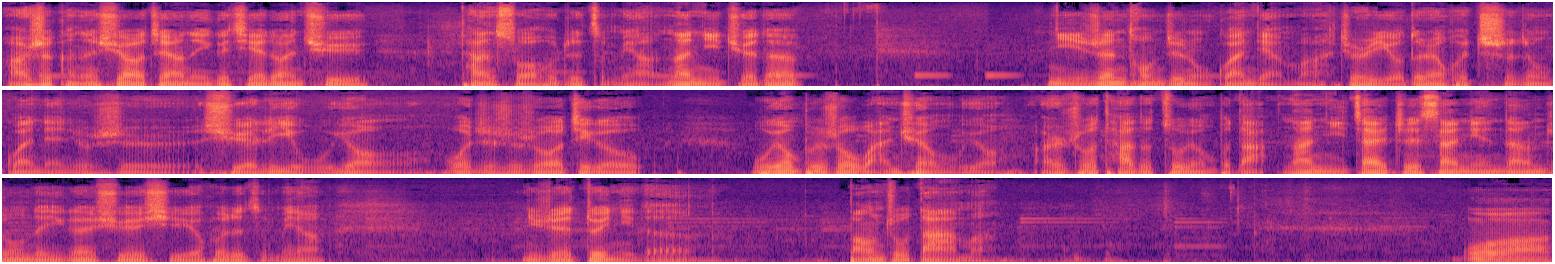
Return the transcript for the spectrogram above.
而是可能需要这样的一个阶段去探索或者怎么样。那你觉得你认同这种观点吗？就是有的人会持这种观点，就是学历无用，或者是说这个无用不是说完全无用，而是说它的作用不大。那你在这三年当中的一个学习或者怎么样，你觉得对你的帮助大吗？我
